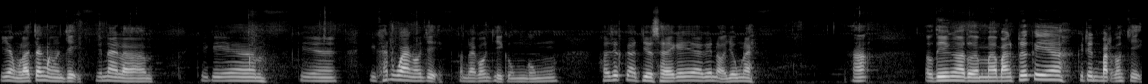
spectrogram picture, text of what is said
cái dòng lá trắng là con chị. Cái này là cái cái cái, cái khách quan của chị. Thành ra con chị cũng cũng hết sức chia sẻ cái cái nội dung này. Đó. đầu tiên tụi em bán trước cái cái trên bạch con chị.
